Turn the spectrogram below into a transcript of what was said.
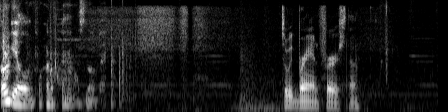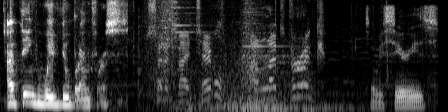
Or Gil in front of him is not bad. So we brand first, huh? I think we do Brand first. Sit at my table and let's drink. So we Cerys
